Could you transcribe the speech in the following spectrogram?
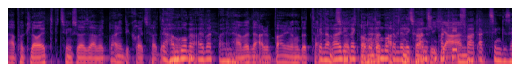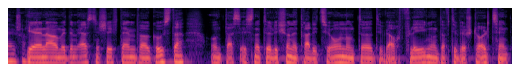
Hapag-Lloyd beziehungsweise Albert Ballin die Kreuzfahrt Der erfunden. Hamburger Albert Ballin. Dann haben wir den Albert Ballin 128, Generaldirektor der vor Hamburg-Amerikanischen 128 Jahren. Paketfahrtaktiengesellschaft. Genau, mit dem ersten Schiff der MV Augusta. Und das ist natürlich schon eine Tradition und äh, die wir auch pflegen und auf die wir stolz sind.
